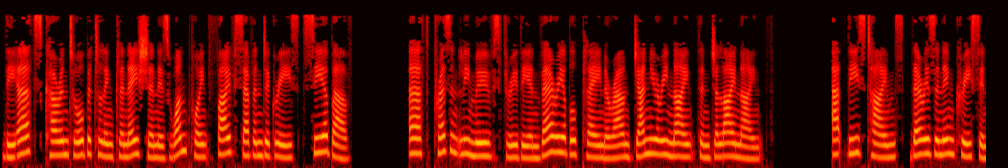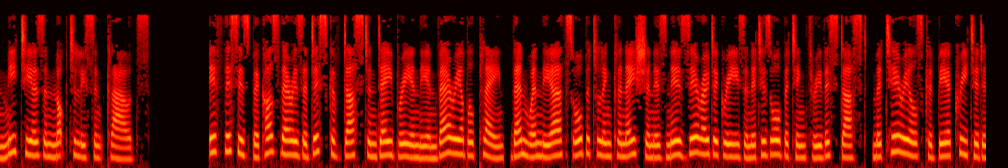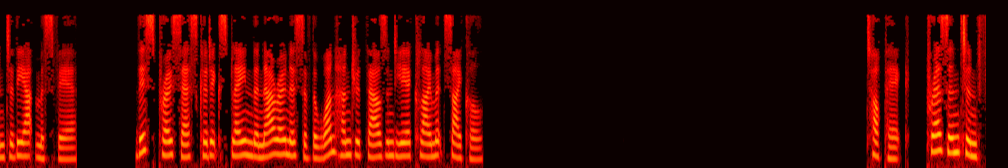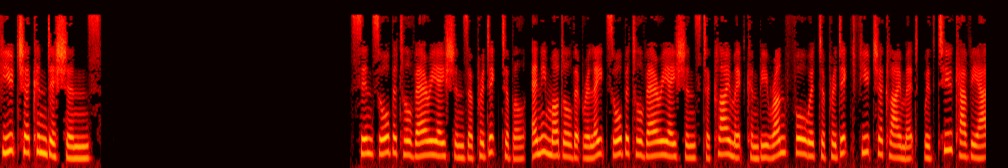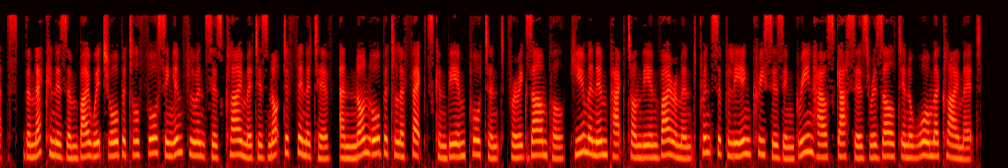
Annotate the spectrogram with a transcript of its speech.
The Earth's current orbital inclination is 1.57 degrees see above. Earth presently moves through the invariable plane around January 9 and July 9. At these times, there is an increase in meteors and noctilucent clouds. If this is because there is a disk of dust and debris in the invariable plane, then when the Earth's orbital inclination is near 0 degrees and it is orbiting through this dust, materials could be accreted into the atmosphere. This process could explain the narrowness of the 100,000-year climate cycle. Present and future conditions Since orbital variations are predictable, any model that relates orbital variations to climate can be run forward to predict future climate, with two caveats, the mechanism by which orbital forcing influences climate is not definitive, and non-orbital effects can be important for example, human impact on the environment principally increases in greenhouse gases result in a warmer climate.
